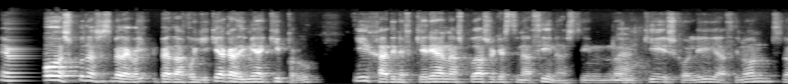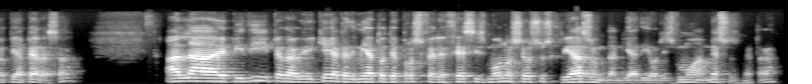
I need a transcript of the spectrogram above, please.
Εγώ σπούδασα στην Παιδαγωγική Ακαδημία Κύπρου. Είχα την ευκαιρία να σπουδάσω και στην Αθήνα, στην ναι. νομική σχολή Αθηνών, στην οποία πέρασα αλλά επειδή η Παιδαγωγική Ακαδημία τότε πρόσφερε θέσεις μόνο σε όσους χρειάζονταν για διορισμό αμέσως μετά,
